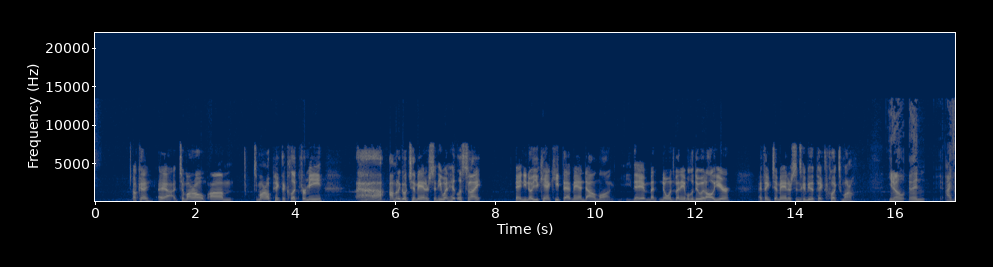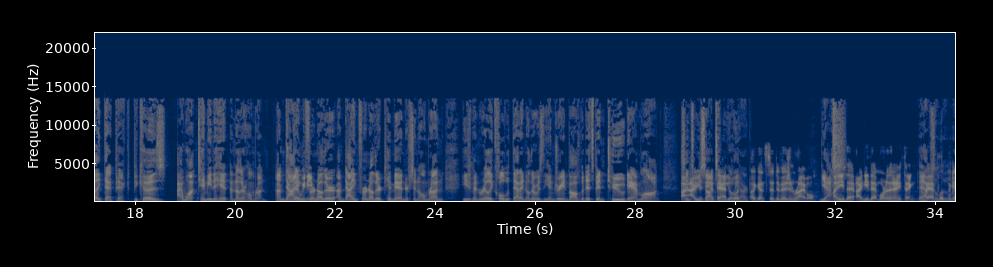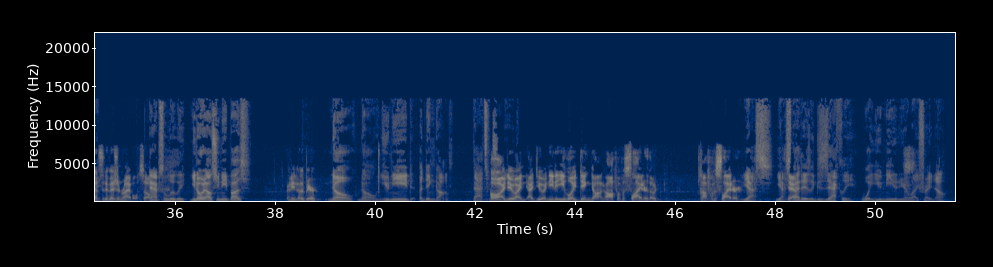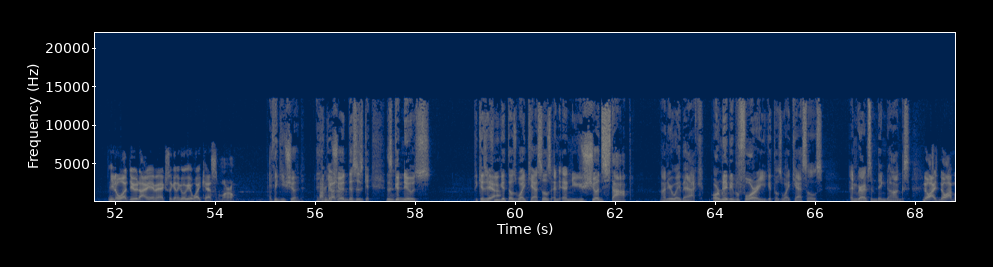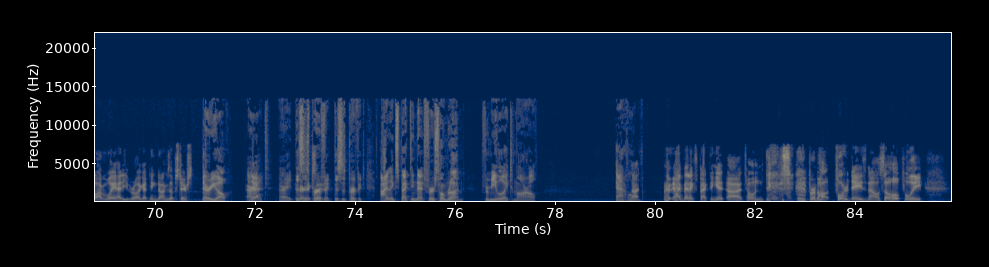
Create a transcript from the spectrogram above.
Okay, yeah. Tomorrow, um, tomorrow, pick the click for me. Uh, I'm gonna go Tim Anderson. He went hitless tonight, and you know you can't keep that man down long. They haven't been, no one's been able to do it all year. I think Tim Anderson's gonna be the pick to click tomorrow. You know, and I like that pick because I want Timmy to hit another home run. I'm dying need for one. another. I'm dying for another Tim Anderson home run. He's been really cold with that. I know there was the injury involved, but it's been too damn long since I, I we saw need a Timmy bad go flip yard. against a division rival. Yes. I need that. I need that more than anything. A bad flip Absolutely. against a division rival. So Absolutely. You know what else you need, Buzz? I need another beer. No, no. You need a ding dong. That's what Oh, I need. do. I, I do. I need a Eloy Ding Dong off of a slider though. Off of a slider. Yes, yes. Yeah. That is exactly what you need in your life right now. You know what, dude? I am actually gonna go get White Castle tomorrow. I think you should. I think I'm you gonna. should. This is good. This is good news. Because if Yeah. you get those White Castles, and and you should stop on your way back, or maybe before you get those White Castles, and grab some ding dongs. No, I no, I'm I'm way ahead of you, bro. I got Ding Dongs upstairs. There you go. All right, Yeah. all right. This Very is excited. perfect. This is perfect. I'm expecting that first home run from Eloy tomorrow at home. Uh, I've been expecting it, uh, Tone, for about four days now. So hopefully,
